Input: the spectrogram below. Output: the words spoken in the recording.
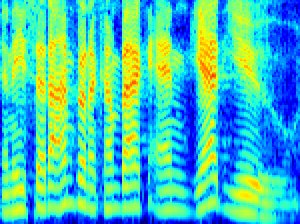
And he said, I'm going to come back and get you.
